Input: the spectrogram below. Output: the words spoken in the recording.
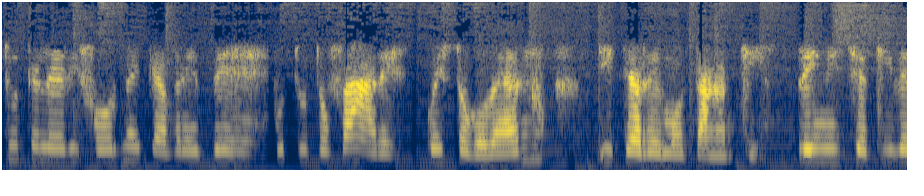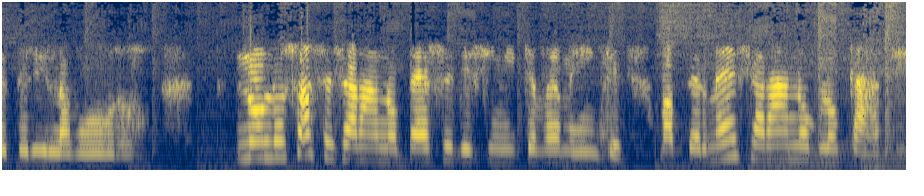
tutte le riforme che avrebbe potuto fare questo governo, i terremotati, le iniziative per il lavoro. Non lo so se saranno perse definitivamente, ma per me saranno bloccati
